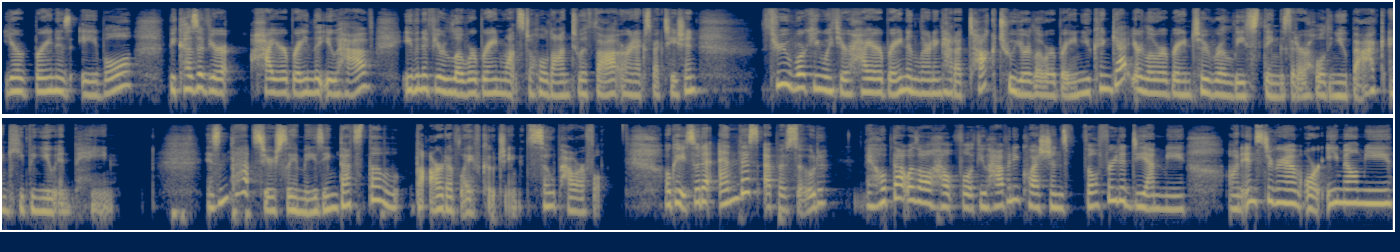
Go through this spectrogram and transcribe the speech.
your brain is able, because of your higher brain that you have, even if your lower brain wants to hold on to a thought or an expectation, through working with your higher brain and learning how to talk to your lower brain, you can get your lower brain to release things that are holding you back and keeping you in pain. Isn't that seriously amazing? That's the, the art of life coaching. It's so powerful. Okay, so to end this episode, I hope that was all helpful. If you have any questions, feel free to DM me on Instagram or email me,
